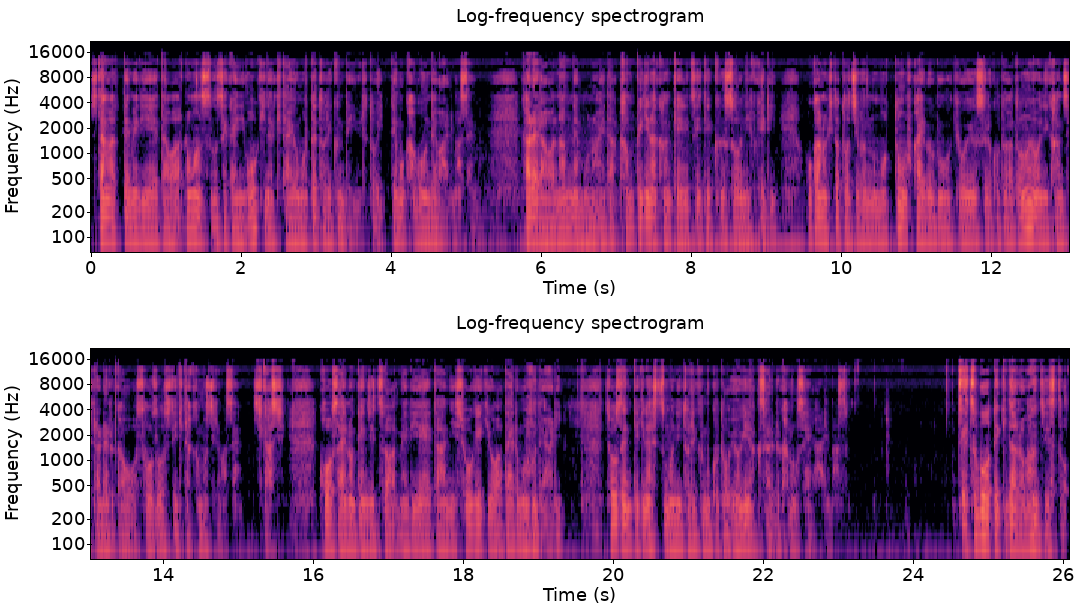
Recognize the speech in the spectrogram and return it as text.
したがってメディエーターはロマンスの世界に大きな期待を持って取り組んでいると言っても過言ではありません。彼らは何年もの間完璧な関係について空想にふけり他の人と自分の最も深い部分を共有することがどのように感じられるかを想像してきたかもしれません。しかし交際の現実はメディエーターに衝撃を与えるものであり挑戦的な質問に取り組むことを余儀なくされる可能性があります。絶望的なロマンチスト。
